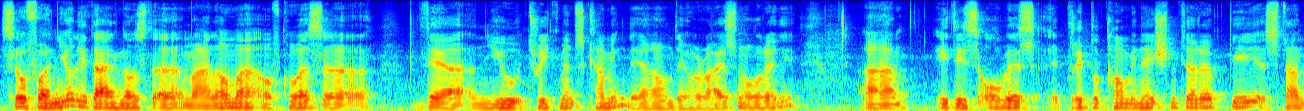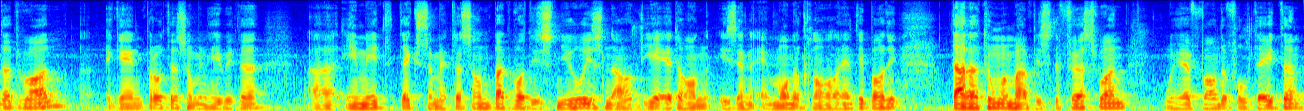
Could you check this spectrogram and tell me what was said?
So for newly diagnosed uh, myeloma, of course, uh, there are new treatments coming. They are on the horizon already. Um, it is always a triple combination therapy, a standard one, again, proteasome inhibitor, uh, IMiD, dexamethasone. But what is new is now the add-on is an, a monoclonal antibody. Daratumumab is the first one. We have wonderful data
